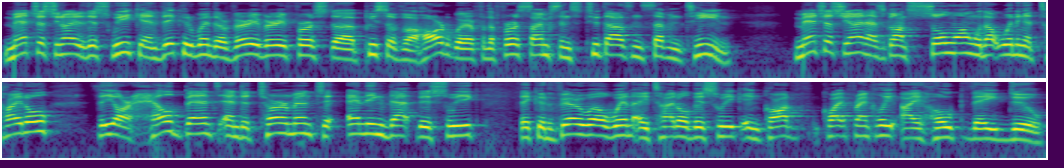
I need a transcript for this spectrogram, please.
Manchester United this weekend, they could win their very, very first uh, piece of uh, hardware for the first time since 2017. Manchester United has gone so long without winning a title. They are hell bent and determined to ending that this week. They could very well win a title this week, and God, quite frankly, I hope they do.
